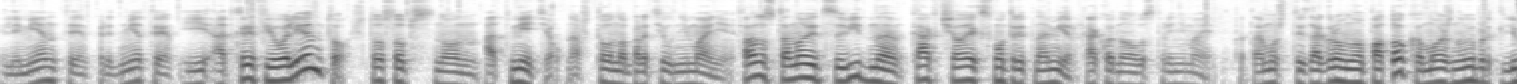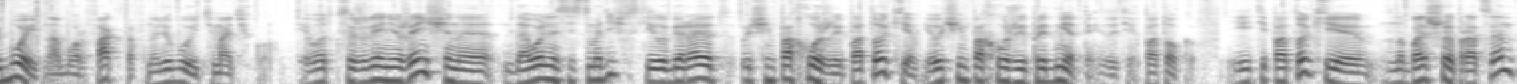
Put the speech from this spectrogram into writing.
элементы, предметы. И открыв его ленту, что, собственно, он отметил, на что он обратил внимание, сразу становится видно, как человек смотрит на мир, как он его воспринимает. Потому что из огромного потока можно выбрать любой набор фактов на любую тематику. И вот, к сожалению, женщины довольно систематически выбирают очень похожие потоки и очень похожие предметы из этих потоков. И эти потоки на большой процент,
